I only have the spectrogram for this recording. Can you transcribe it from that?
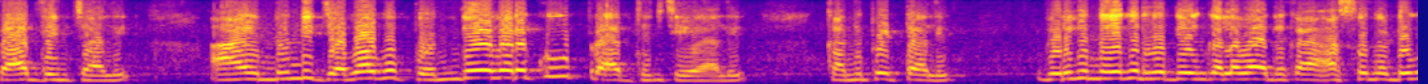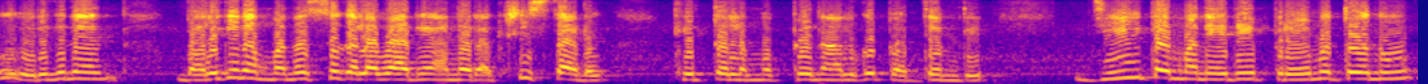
ప్రార్థించాలి. ఆయన నుండి జవాబు పొందే వరకు ప్రార్థన చేయాలి కనిపెట్టాలి. విరిగి నేగిన హృదయం గలవారిని ఆసనుడు విరిగిన బలిగిన మనస్సు గలవారిని ఆయన రక్షిస్తాడు. కీర్తనలు ముప్పై నాలుగు పద్దెనిమిది. జీవితం అనేది ప్రేమతోనూ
